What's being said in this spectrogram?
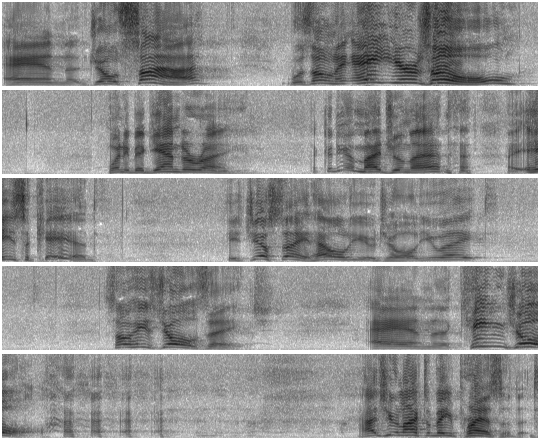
And Josiah was only eight years old when he began to reign. Now, can you imagine that? He's a kid. He's just eight. How old are you, Joel? You eight? So he's Joel's age. And uh, King Joel. How'd you like to be president?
